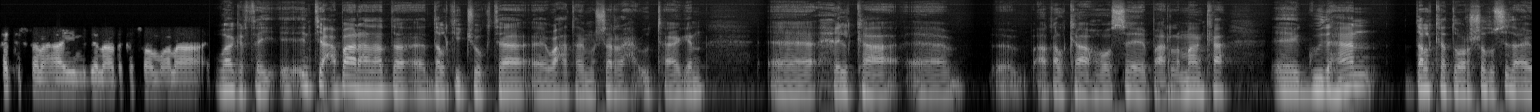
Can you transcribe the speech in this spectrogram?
ka tirsanahay muddana hadda ka soo maqnaa. Waa gartay. Intii cabaaraad hadda dalkii joogtaa waxaa tahay musharax u taagan xilka aqalka hoose ee baarlamaanka guud ahaan dalka doorashadu sida ay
